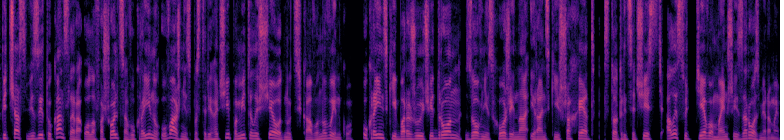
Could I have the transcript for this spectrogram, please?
Під час візиту канцлера Олафа Шольца в Україну уважні спостерігачі помітили ще одну цікаву новинку: український баражуючий дрон зовні схожий на іранський шахет 136, але суттєво менший за розмірами.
